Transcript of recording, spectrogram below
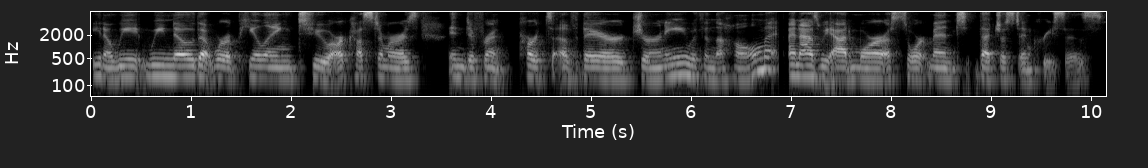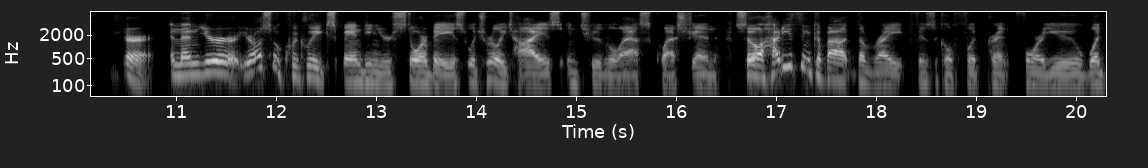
you know, we we know that we're appealing to our customers in different parts of their journey within the home. And as we add more assortment, that just increases. Sure. And then you're you're also quickly expanding your store base, which really ties into the last question. So how do you think about the right physical footprint for you? What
